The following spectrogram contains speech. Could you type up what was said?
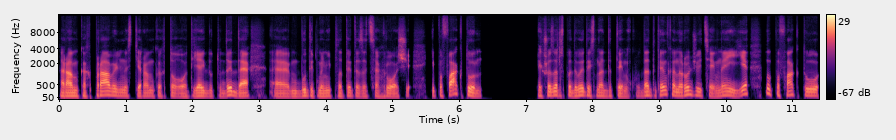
рамках правильності, рамках того, от я йду туди, де е, будуть мені платити за це гроші. І по факту. Якщо зараз подивитись на дитинку, да, дитинка народжується, і в неї є, ну, по факту,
